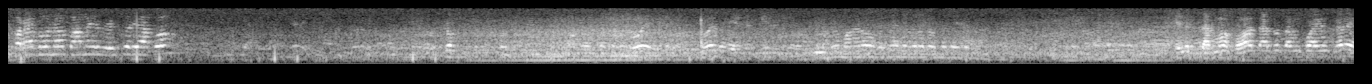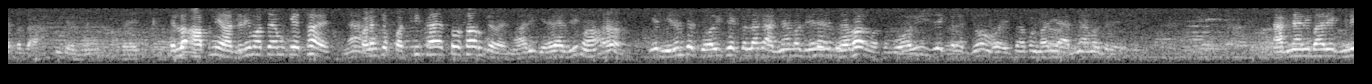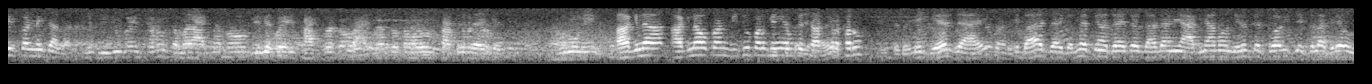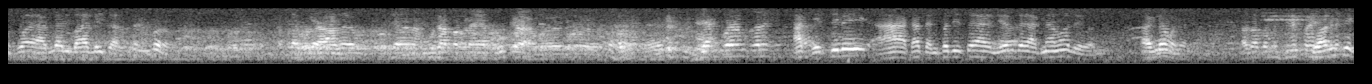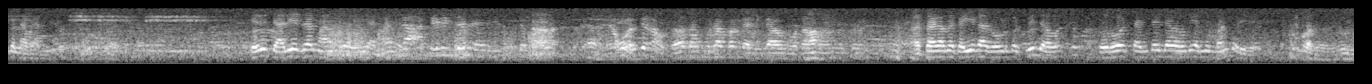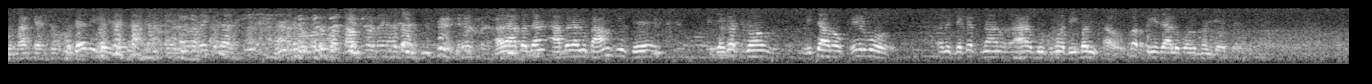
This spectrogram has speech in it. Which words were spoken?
પછી પરાઠો ન પામે ઈશ્વરી આપો. એટલે ધર્મ હોત તો તમે કોઈ એમ કરે બધા. એટલે આપની હાજરીમાં તો એમ કે થાય પણ કે પછી થાય તો સારું કહેવાય. મારી ગેરહાજરીમાં એ નિરંતર ચોવીસ એક કલાક આજ્ઞામાં જ રહે. ચોવીસ એક કલાક જો હોય તો પણ મારી આજ્ઞામાં જ રહે. આજ્ઞાની બહાર એક મિનિટ પણ નહીં ચાલવા બીજું કઈ કરો? તમારે આજ્ઞા બીજું કોઈ શાસ્ત્ર કરો? આજ્ઞા તો તમારું શાસ્ત્ર રહે ગુરુની આજ્ઞા આજ્ઞા ઉપરાંત બીજું પણ કઈ શાસ્ત્ર ખરું? એ ઘેર જાય કે બહાર જાય ગમે ત્યાં જાય તો દાદાની આજ્ઞામાં નિરંતર ચોવીસ કલાક રહેવું તો આજ્ઞાની બહાર નહીં ચાલે આ ખેતી આ આખા ગણપતિ નિરંતર આજ્ઞામાં જ રહેવાનું. આજ્ઞામાં ચોવીસ કલાક આજ્ઞા. એવી ચાલીસ હજાર માણસો અત્યારે અમે કહીએ કે રોડ પર સુઈ જાઓ તો રોડ ત્રણ અમને બંધ કરી દે. હવે આ બધા આ બધાનું કામ શું છે જગત નો વિચારો ફેરવો અને જગત ના આ દુઃખમાંથી બંધ થાવ એ જ આ લોકો ધંધો છે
